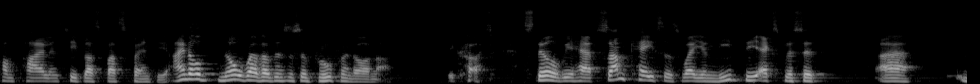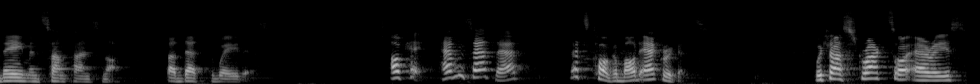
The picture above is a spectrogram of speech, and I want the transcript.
compile in C++20. I don't know whether this is improvement or not, because still we have some cases where you need the explicit uh, name and sometimes not. But that's the way it is. Okay, having said that, let's talk about aggregates which are structs or arrays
